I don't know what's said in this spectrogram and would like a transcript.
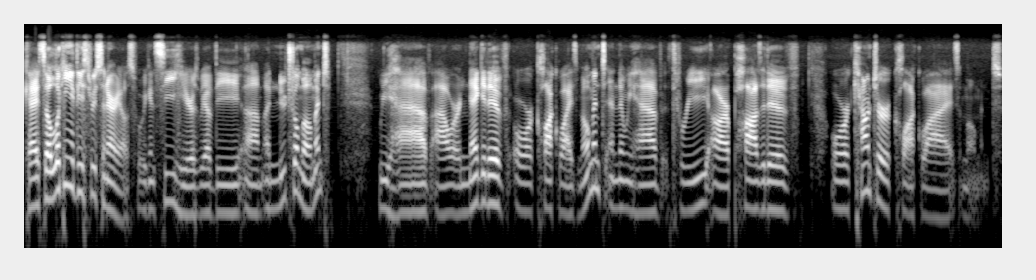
Okay, so looking at these three scenarios, what we can see here is we have the um, a neutral moment, we have our negative or clockwise moment, and then we have three, our positive or counterclockwise moment.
